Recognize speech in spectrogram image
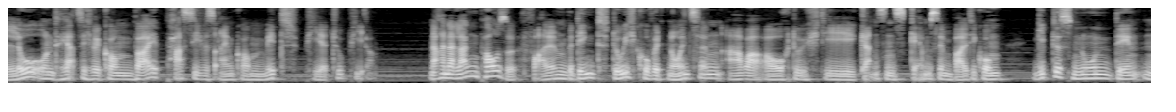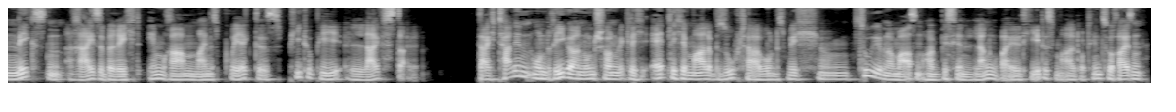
Hallo und herzlich willkommen bei Passives Einkommen mit Peer-to-Peer. -Peer. Nach einer langen Pause, vor allem bedingt durch Covid-19, aber auch durch die ganzen Scams im Baltikum, gibt es nun den nächsten Reisebericht im Rahmen meines Projektes P2P Lifestyle. Da ich Tallinn und Riga nun schon wirklich etliche Male besucht habe und es mich äh, zugegebenermaßen auch ein bisschen langweilt, jedes Mal dorthin zu reisen,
